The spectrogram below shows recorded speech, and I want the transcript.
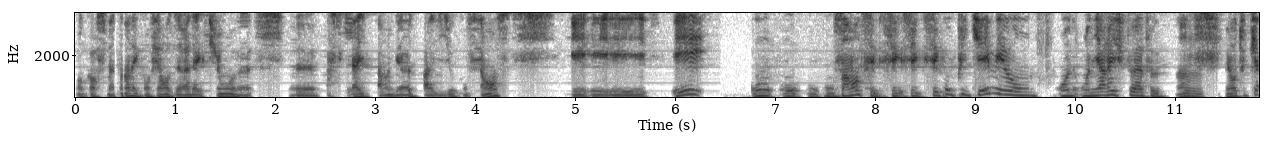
encore ce matin, des conférences de rédaction par Skype, par Hangout, par visioconférence. Et, et, et, on, s'invente, c'est compliqué, mais on, y arrive peu à peu. Hein. Mmh. Mais en tout cas,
